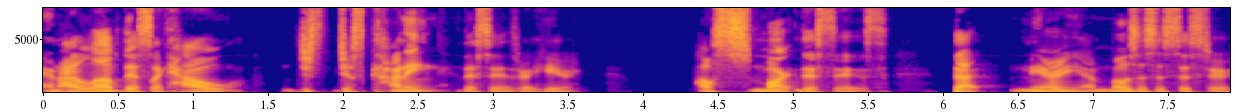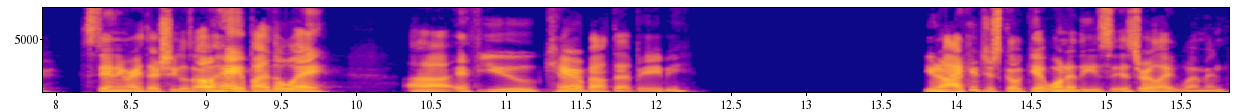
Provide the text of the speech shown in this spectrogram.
And I love this, like how just, just cunning this is right here. How smart this is that Miriam, Moses' sister, standing right there, she goes, Oh, hey, by the way, uh, if you care about that baby, you know, I could just go get one of these Israelite women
